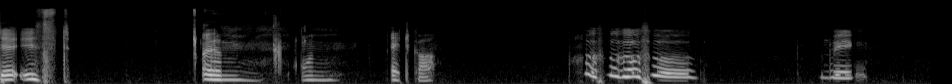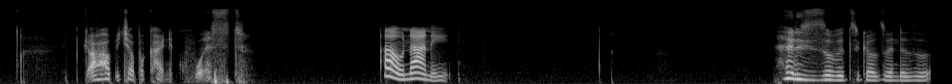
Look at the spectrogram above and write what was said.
Der ist ähm, und Edgar. Wegen. Edgar habe ich aber keine Quest. Oh, Nani. Hätte sie so witzig aus, wenn der so.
